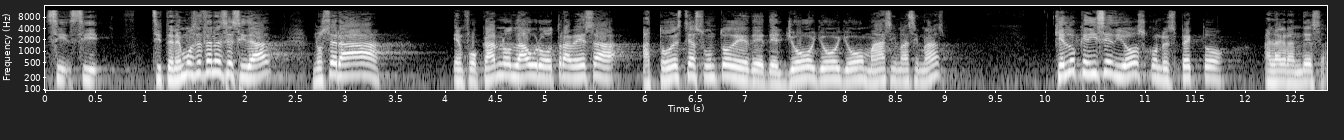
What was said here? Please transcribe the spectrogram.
si, si, si tenemos esa necesidad, ¿no será enfocarnos, Lauro, otra vez a, a todo este asunto de, del yo, yo, yo, más y más y más? ¿Qué es lo que dice Dios con respecto a la grandeza?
